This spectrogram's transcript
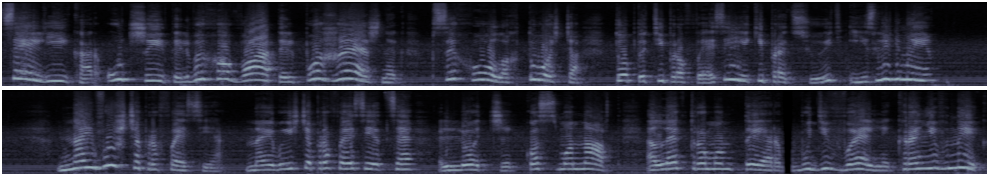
Це лікар, учитель, вихователь, пожежник, психолог тощо. Тобто ті професії, які працюють із людьми. Найвища професія. Найвища професія це льотчик, космонавт, електромонтер, будівельник, кранівник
